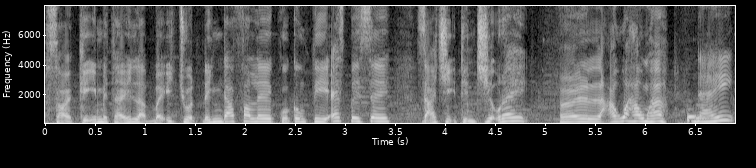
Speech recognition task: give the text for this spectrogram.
Soi kỹ mới thấy là bẫy chuột đính đá pha lê của công ty SPC Giá trị tiền triệu đấy. Ê, Lạ quá không hả? Đấy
